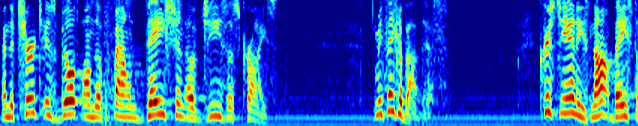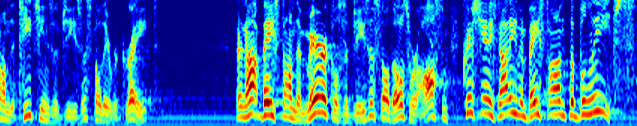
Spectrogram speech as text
And the church is built on the foundation of Jesus Christ. I mean, think about this. Christianity is not based on the teachings of Jesus, though they were great. They're not based on the miracles of Jesus, though those were awesome. Christianity is not even based on the beliefs.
